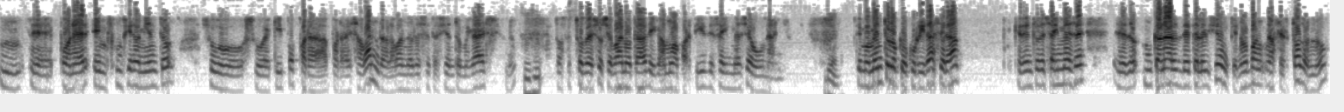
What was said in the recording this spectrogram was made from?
mm, eh, poner en funcionamiento su, su equipo para, para esa banda, la banda de 700 MHz, ¿no? Entonces todo eso se va a notar, digamos, a partir de seis meses o un año. De momento lo que ocurrirá será que dentro de seis meses eh, un canal de televisión, que no van a ser todos, ¿no?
